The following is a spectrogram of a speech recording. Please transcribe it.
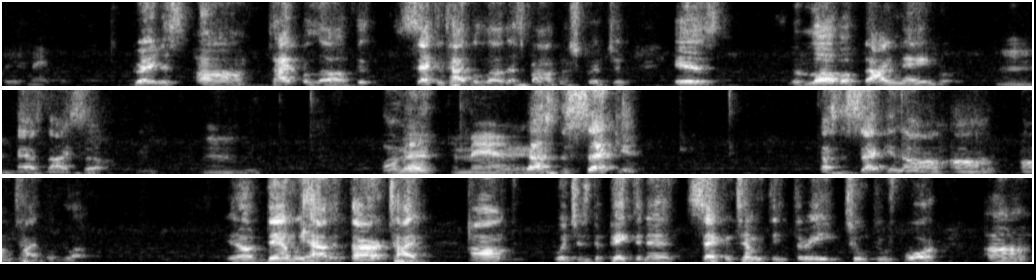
To your neighbor. greatest um type of love, the second type of love that's found in scripture is the love of thy neighbor Mm. as thyself. Mm. Amen. Amen. That's the second. That's the second um, um, um type of love. You know, then we have the third type, um, which is depicted in Second Timothy 3, 2 through 4. Um,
